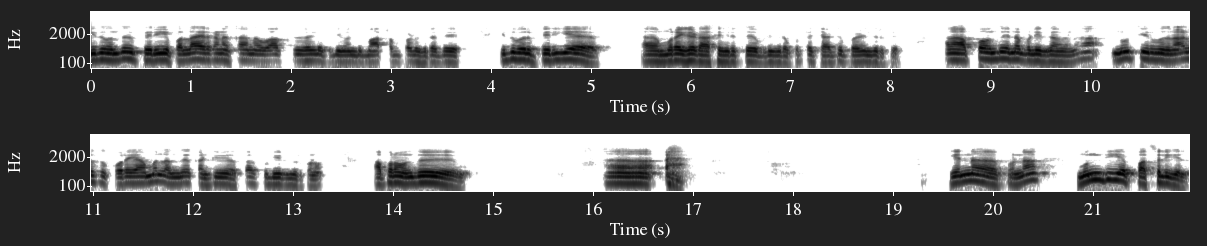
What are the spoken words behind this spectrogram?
இது வந்து பெரிய பல்லாயிரக்கணக்கான வாக்குகள் இப்படி வந்து மாற்றப்படுகிறது. இது ஒரு பெரிய முறைகேடாக இருக்குது அப்படிங்கிற குற்றச்சாட்டு பழிந்திருக்கு. ஆனால் அப்போ வந்து என்ன பண்ணியிருக்காங்கன்னா நூற்றி இருபது நாளுக்கு குறையாமல் அங்கே கண்டினியூஸாக குடியிருந்திருக்கணும். அப்புறம் வந்து என்ன பண்ணால் முந்திய பசலிகள்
